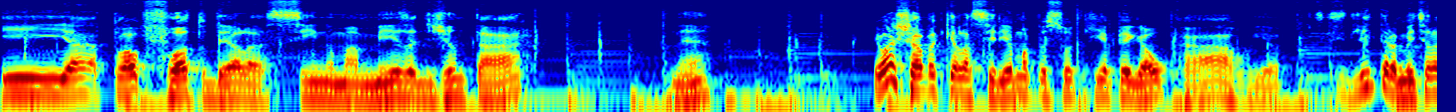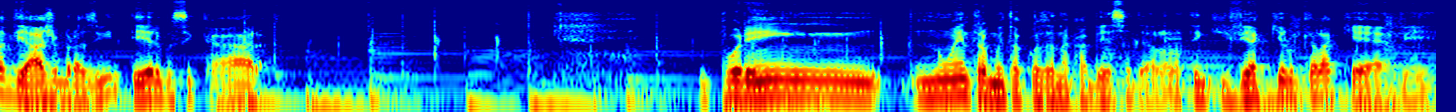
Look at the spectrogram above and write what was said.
E a atual foto dela, assim, numa mesa de jantar, né? Eu achava que ela seria uma pessoa que ia pegar o carro, ia... literalmente ela viaja o Brasil inteiro com esse cara. Porém, não entra muita coisa na cabeça dela, ela tem que ver aquilo que ela quer ver.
